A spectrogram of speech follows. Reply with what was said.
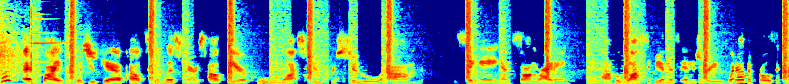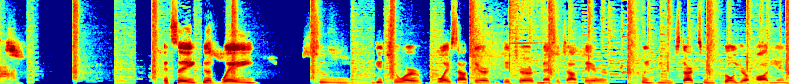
What advice would you give out to the listeners out there who wants to pursue um, singing and songwriting, uh, who wants to be in this industry? What are the pros and cons? it's a good way to get your voice out there, to get your message out there when you start to grow your audience.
